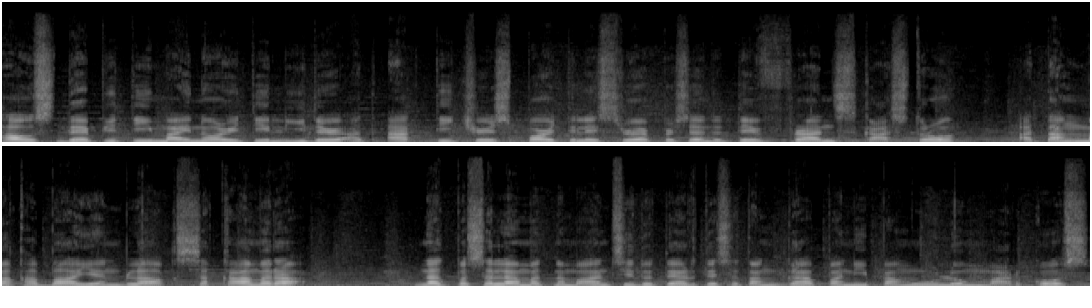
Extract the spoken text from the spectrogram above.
House Deputy Minority Leader at ACT Teachers Party List Representative Franz Castro at ang Makabayan Bloc sa Kamara. Nagpasalamat naman si Duterte sa tanggapan ni Pangulong Marcos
